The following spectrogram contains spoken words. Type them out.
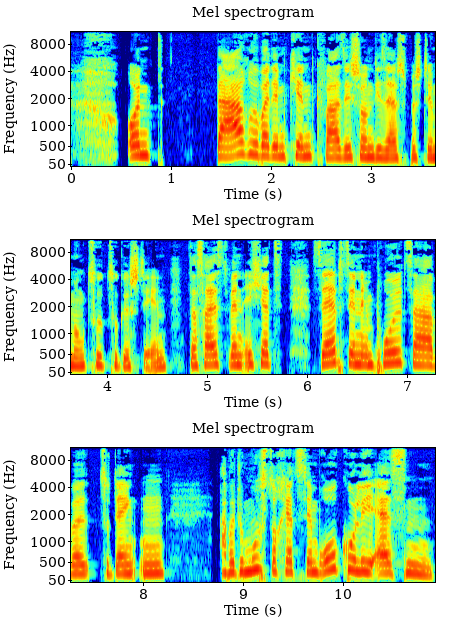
Und darüber dem Kind quasi schon die Selbstbestimmung zuzugestehen. Das heißt, wenn ich jetzt selbst den Impuls habe zu denken, aber du musst doch jetzt den Brokkoli essen,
